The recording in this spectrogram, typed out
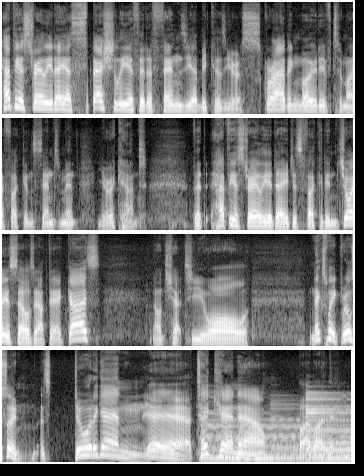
Happy Australia Day, especially if it offends you because you're ascribing motive to my fucking sentiment. You're a cunt. But happy Australia Day. Just fucking enjoy yourselves out there, guys. And I'll chat to you all next week, real soon. Let's do it again. Yeah. Take care now. Bye bye then.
